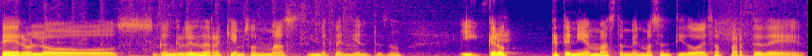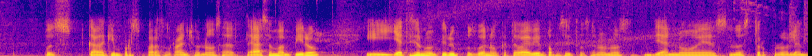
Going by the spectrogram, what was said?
Pero los gangreles de Requiem son más independientes, ¿no? Y creo que tenía más también más sentido esa parte de pues cada quien por su- para su rancho, ¿no? O sea, te hacen vampiro y ya te hicieron vampiro y pues bueno, que te vaya bien, papacito. O sea, no nos, ya no es nuestro problema.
